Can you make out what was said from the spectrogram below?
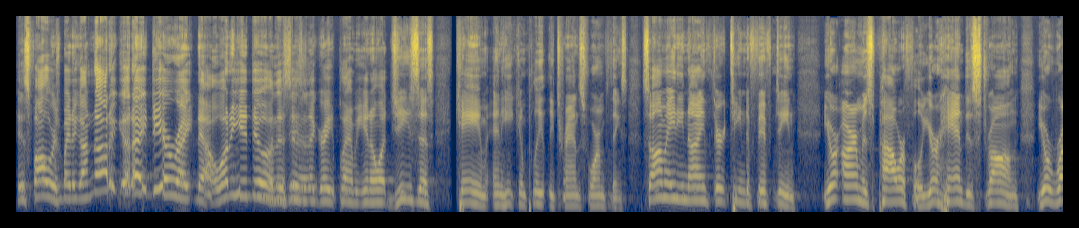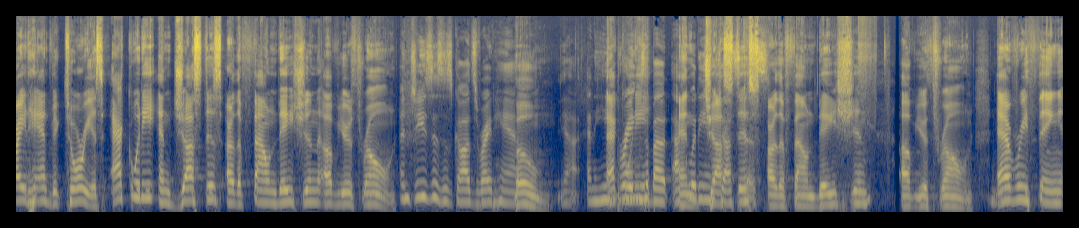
His followers might have gone, "Not a good idea right now. What are you doing? What This isn't a great plan." But you know what? Jesus came and he completely transformed things. Psalm 89, 13 to 15. Your arm is powerful. Your hand is strong. Your right hand victorious. Equity and justice are the foundation of your throne. and Jesus is God's right hand. Boom. Yeah, and he brings about equity and, justice. are the foundation of your throne. Mm-hmm. Everything,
